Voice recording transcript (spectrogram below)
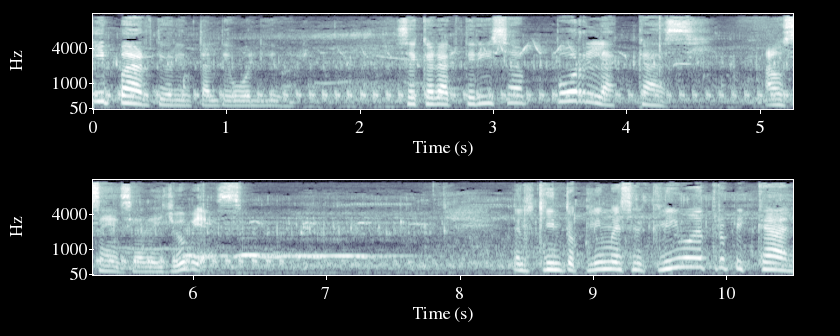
y parte oriental de Bolívar. Se caracteriza por la casi ausencia de lluvias. El quinto clima es el clima tropical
